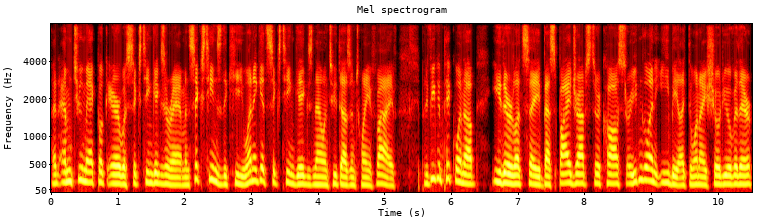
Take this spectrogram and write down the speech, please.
an M2 MacBook Air with 16 gigs of RAM, and 16 is the key. You want to get 16 gigs now in 2025. But if you can pick one up, either let's say Best Buy drops their cost, or you can go on eBay like the one I showed you over there,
